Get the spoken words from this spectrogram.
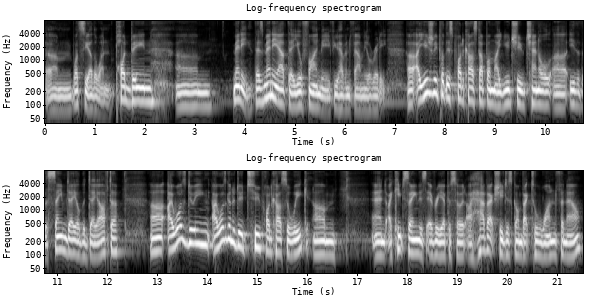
um, what's the other one? Podbean. Um, many. There's many out there. You'll find me if you haven't found me already. Uh, I usually put this podcast up on my YouTube channel uh, either the same day or the day after. Uh, I was doing, I was going to do two podcasts a week. Um, and I keep saying this every episode. I have actually just gone back to one for now.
